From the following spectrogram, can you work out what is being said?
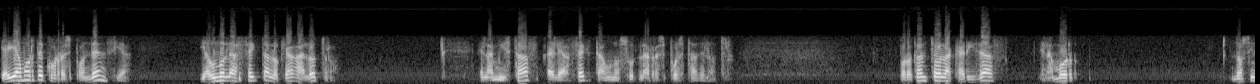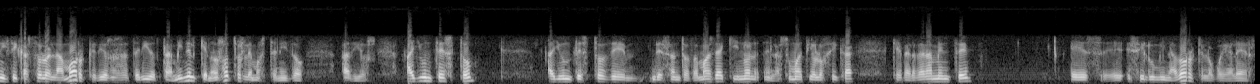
y hay amor de correspondencia, y a uno le afecta lo que haga el otro. En la amistad le afecta a uno la respuesta del otro. Por lo tanto, la caridad, el amor, no significa solo el amor que Dios nos ha tenido, también el que nosotros le hemos tenido a Dios. Hay un texto, hay un texto de, Santo Tomás de Aquino en la Suma Teológica que verdaderamente es, es iluminador, que lo voy a leer.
